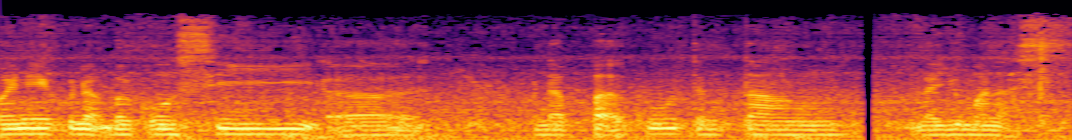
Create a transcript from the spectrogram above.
Hari ni aku nak berkongsi uh, pendapat aku tentang Melayu malas.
